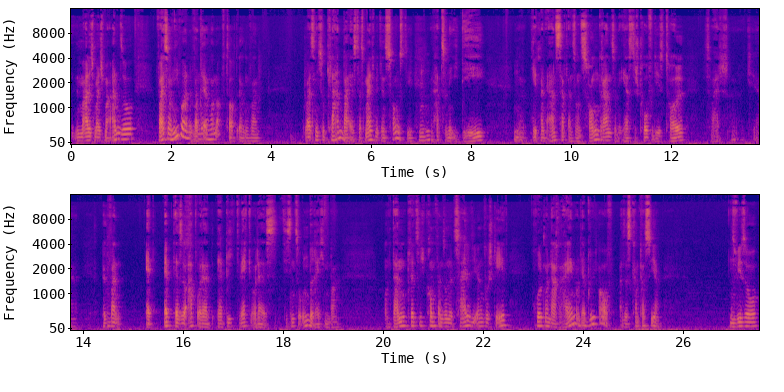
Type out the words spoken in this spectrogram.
Den male ich manchmal an so. Weiß noch nie, wann, wann der irgendwann auftaucht irgendwann. Weil es nicht so planbar ist. Das meine ich mit den Songs. Die, mhm. Man hat so eine Idee, mhm. geht man ernsthaft an so einen Song dran, so eine erste Strophe, die ist toll. Zweite, okay, irgendwann ebbt er so ab oder er biegt weg oder es, die sind so unberechenbar. Und dann plötzlich kommt dann so eine Zeile, die irgendwo steht, holt man da rein und er blüht auf. Also es kann passieren. Das ist wie so,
